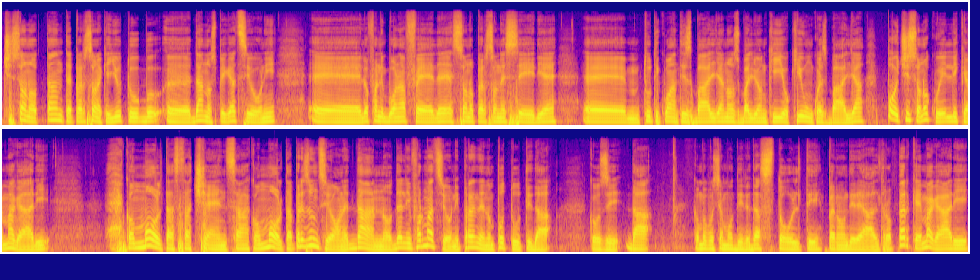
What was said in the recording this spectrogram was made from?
ci sono tante persone che YouTube eh, danno spiegazioni, eh, lo fanno in buona fede, sono persone serie, eh, tutti quanti sbagliano, sbaglio anch'io, chiunque sbaglia, poi ci sono quelli che magari eh, con molta saccenza, con molta presunzione danno delle informazioni prendendo un po' tutti da così, da come possiamo dire, da stolti per non dire altro, perché magari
